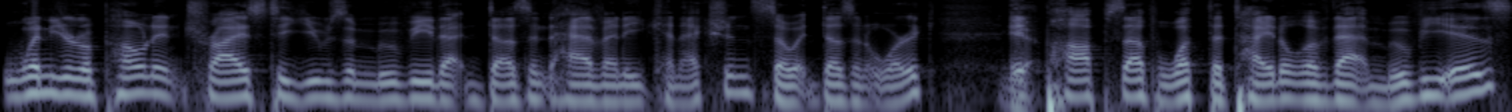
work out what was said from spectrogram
when your opponent tries to use a movie that doesn't have any connections, so it doesn't work, Yeah. it pops up what the title of that movie is.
